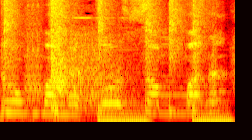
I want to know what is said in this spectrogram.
Do my course, I'm on the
